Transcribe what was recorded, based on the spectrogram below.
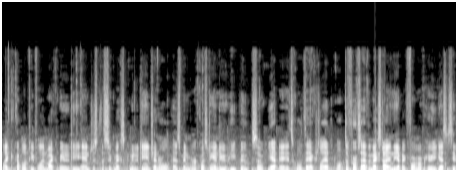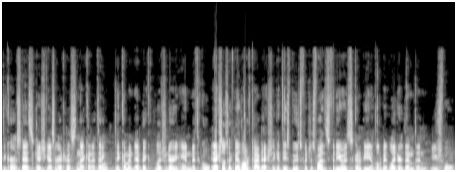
Like a couple of people in my community and just the Supermechs community in general has been requesting a new heat boot, so yeah, it's cool that they actually added one. So first I have it maxed out Uh, in the epic form over here, you guys can see the current stats in case you guys are interested in that kind of thing. They come in epic, legendary, and mythical. It actually took me a lot of time to actually get these boots, which is why this video is going to be a little bit later than the usual,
